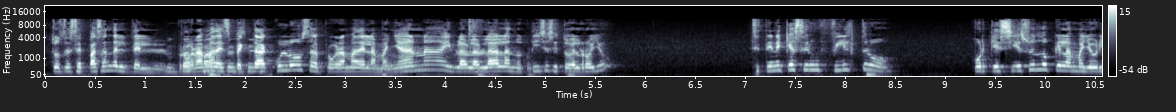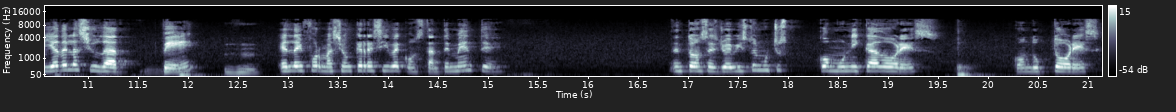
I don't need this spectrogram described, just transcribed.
Entonces se pasan del, programa de sí. espectáculos al programa de la mañana y bla, bla, bla, las noticias y todo el rollo. Se tiene que hacer un filtro. Porque si eso es lo que la mayoría de la ciudad ve, es la información que recibe constantemente. Entonces yo he visto en muchos comunicadores, conductores,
